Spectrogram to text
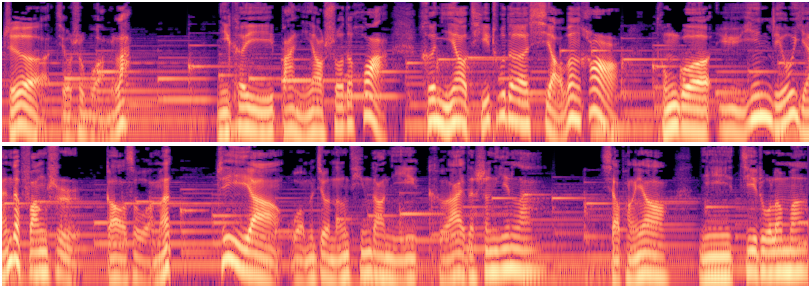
这就是我们了。你可以把你要说的话和你要提出的小问号，通过语音留言的方式告诉我们。这样我们就能听到你可爱的声音啦，小朋友，你记住了吗？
